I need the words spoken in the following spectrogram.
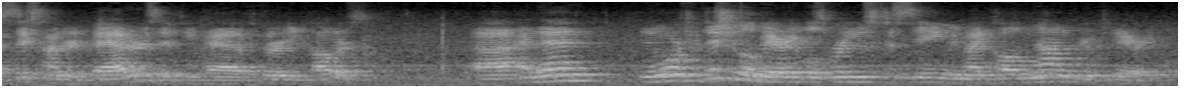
have 600 batters if you have 30 colors. Uh, and then the more traditional variables we're used to seeing we might call non-grouped variables,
